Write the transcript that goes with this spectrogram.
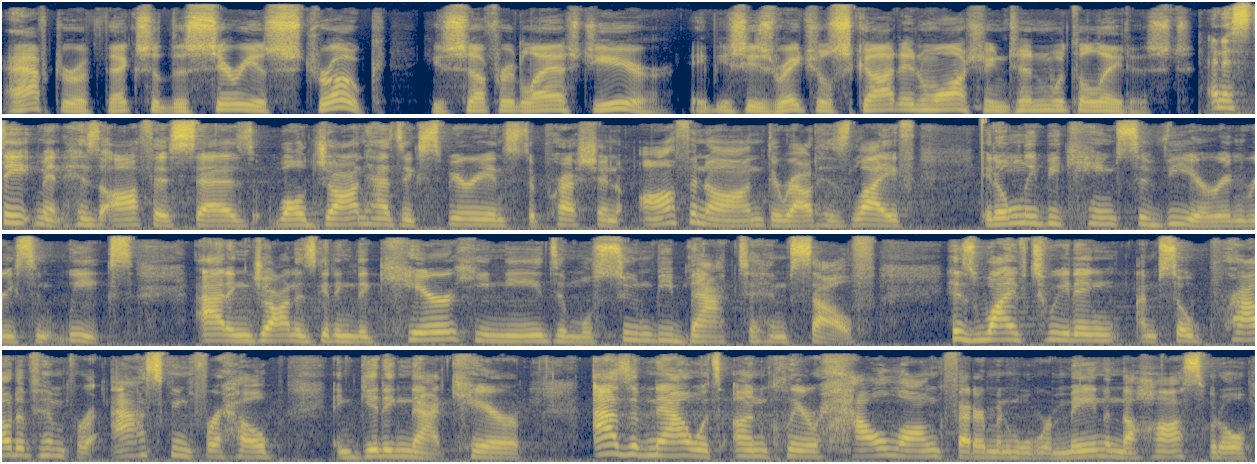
after effects of the serious stroke he suffered last year. ABC's Rachel Scott in Washington with the latest. In a statement, his office says while John has experienced depression off and on throughout his life, it only became severe in recent weeks, adding John is getting the care he needs and will soon be back to himself. His wife tweeting, I'm so proud of him for asking for help and getting that care. As of now, it's unclear how long Fetterman will remain in the hospital.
